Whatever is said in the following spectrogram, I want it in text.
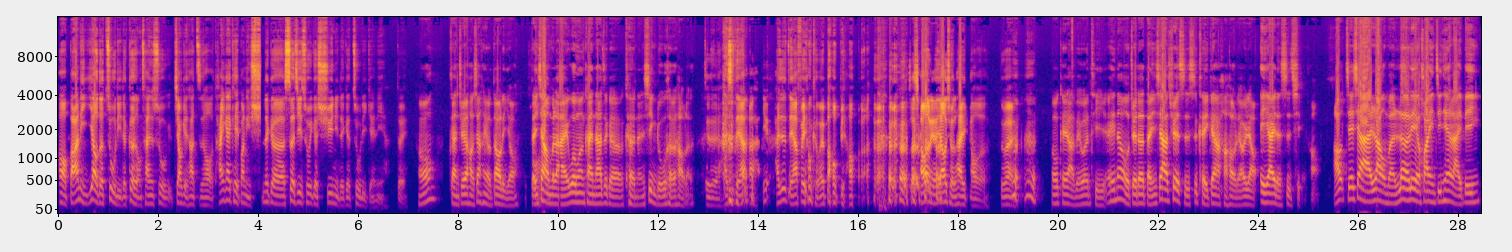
哦，把你要的助理的各种参数交给他之后，他应该可以帮你那个设计出一个虚拟的一个助理给你。对，哦，感觉好像很有道理哦。等一下，我们来问问看他这个可能性如何好了。对对，还是等下啊，因为还是等下费用可能会爆表，说乔王你的要求太高了，对不对？OK 啦，没问题。哎，那我觉得等一下确实是可以跟他好好聊一聊 AI 的事情。好，好，接下来让我们热烈欢迎今天的来宾，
